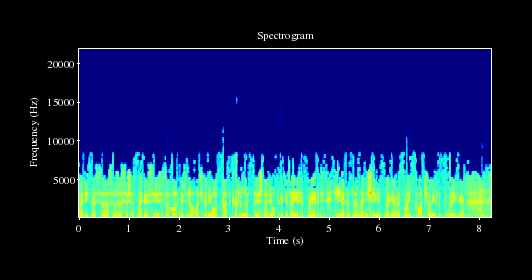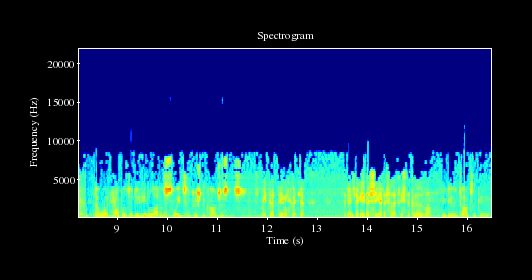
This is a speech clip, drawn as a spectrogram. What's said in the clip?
verik össze, az az összeset megeszi, és ez a 30 brahmachari ott állt körülötte, és nagyon félt, az egészet megett, és hihetetlen mennyiséget megevett, majd kancsalított a végén. Now, what happens when you eat a lot of sweets in Krishna consciousness? És mi történik, hogyha nagyon csak édességet eszel a Krishna tudatban? You get intoxicated,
